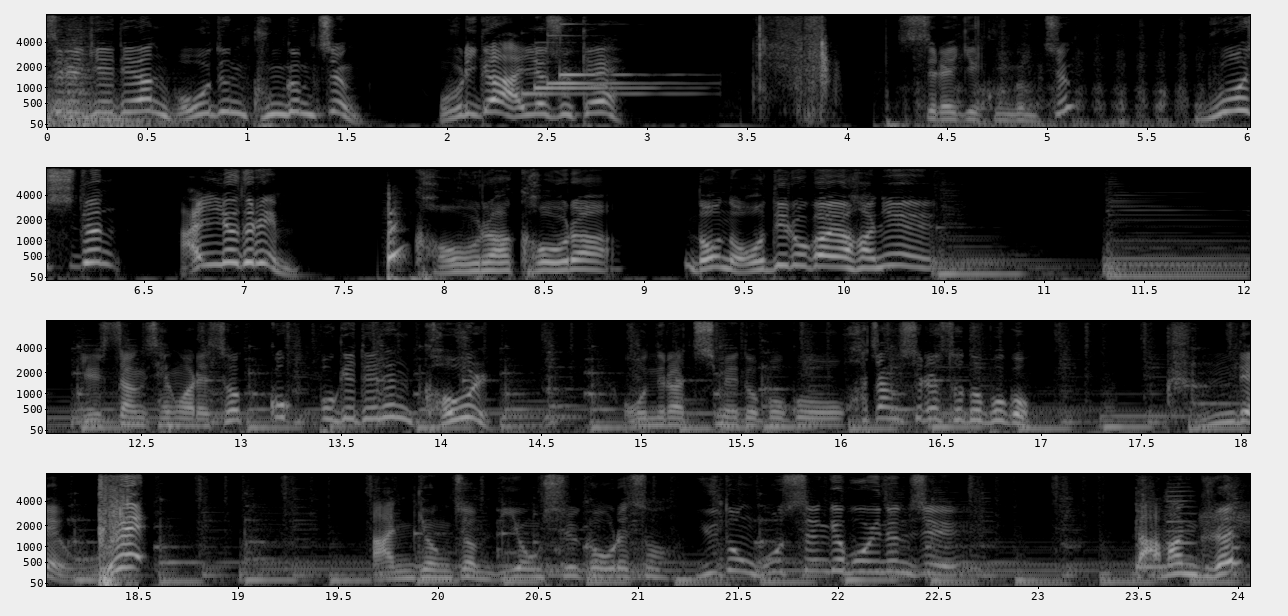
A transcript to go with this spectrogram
쓰레기에 대한 모든 궁금증 우리가 알려줄게. 쓰레기 궁금증? 무엇이든 알려드림. 거울아 거울아, 넌 어디로 가야 하니? 일상생활에서 꼭 보게 되는 거울. 오늘 아침에도 보고 화장실에서도 보고. 근데 왜? 안경점 미용실 거울에서 유독 못생겨 보이는지 나만 그래?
